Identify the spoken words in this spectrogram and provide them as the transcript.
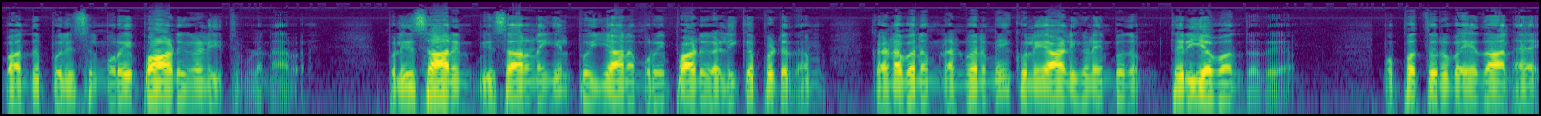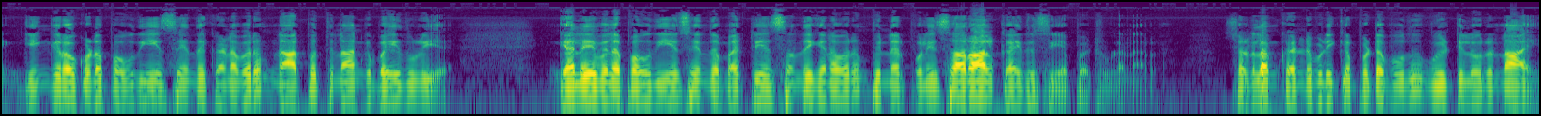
வந்து போலீசில் முறைப்பாடு அளித்துள்ளனர். போலீசாரின் விசாரணையில் பொய்யான முறைப்பாடு அளிக்கப்பட்டதும் கணவனும் நண்பனுமே கொலையாளிகள் என்பதும் தெரிய வந்தது. முப்பத்தொரு வயதான கிங்கரோகுட பகுதியை சேர்ந்த கணவரும் நாற்பத்தி நான்கு வயதுடைய கலேவல பகுதியை சேர்ந்த மற்ற சந்தேக நபரும் பின்னர் போலீசாரால் கைது செய்யப்பட்டுள்ளனர். சடலம் கண்டுபிடிக்கப்பட்ட போது வீட்டில் ஒரு நாய்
